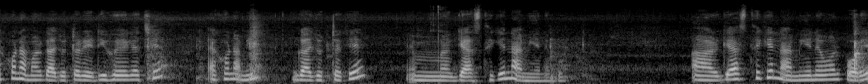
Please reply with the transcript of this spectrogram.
এখন আমার গাজরটা রেডি হয়ে গেছে। এখন আমি গাজরটাকে গ্যাস থেকে নামিয়ে নেব। আর গ্যাস থেকে নামিয়ে নেওয়ার পরে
